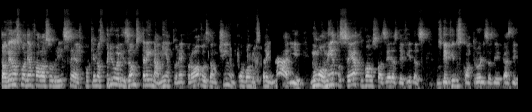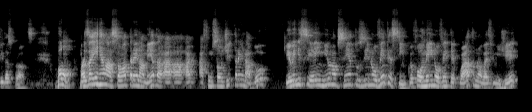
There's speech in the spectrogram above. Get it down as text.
Talvez nós podemos falar sobre isso, Sérgio, porque nós priorizamos treinamento, né? Provas não tinham, então vamos treinar e no momento certo vamos fazer as devidas, os devidos controles, as, de, as devidas provas. Bom, mas aí em relação ao treinamento, a, a, a função de treinador, eu iniciei em 1995. Eu formei em 94 na UFMG.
